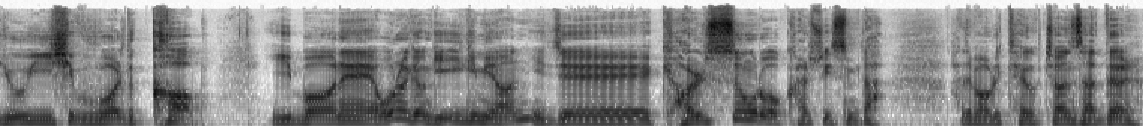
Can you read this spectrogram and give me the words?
U20 월드컵 이번에 오늘 경기 이기면 이제 결승으로 갈 수 있습니다. 하지만 우리 태극 전사들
